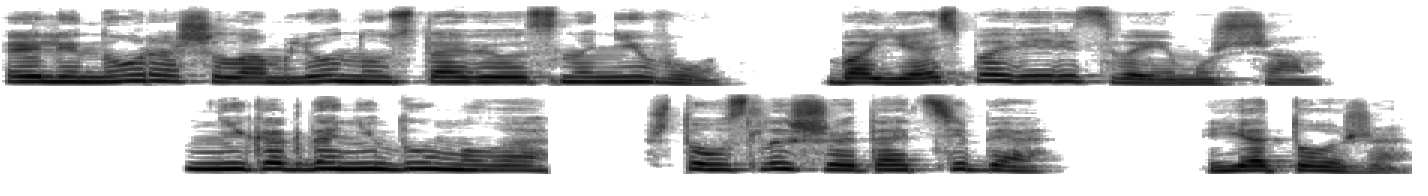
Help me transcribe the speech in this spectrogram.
Элинор ошеломленно уставилась на него, боясь поверить своим ушам. «Никогда не думала, что услышу это от тебя». «Я тоже»,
